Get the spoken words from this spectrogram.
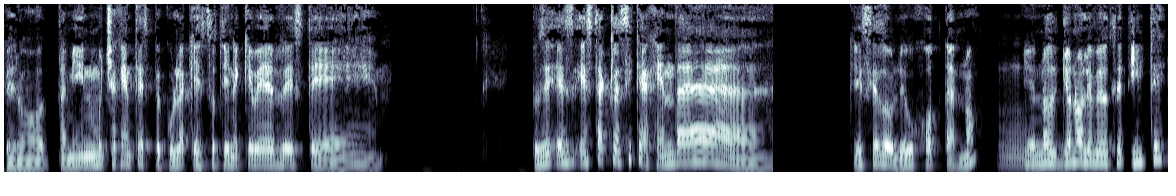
Pero también mucha gente especula que esto tiene que ver, este, pues es esta clásica agenda que es SWJ, ¿no? Mm, Yo no, yo no le veo ese tinte,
